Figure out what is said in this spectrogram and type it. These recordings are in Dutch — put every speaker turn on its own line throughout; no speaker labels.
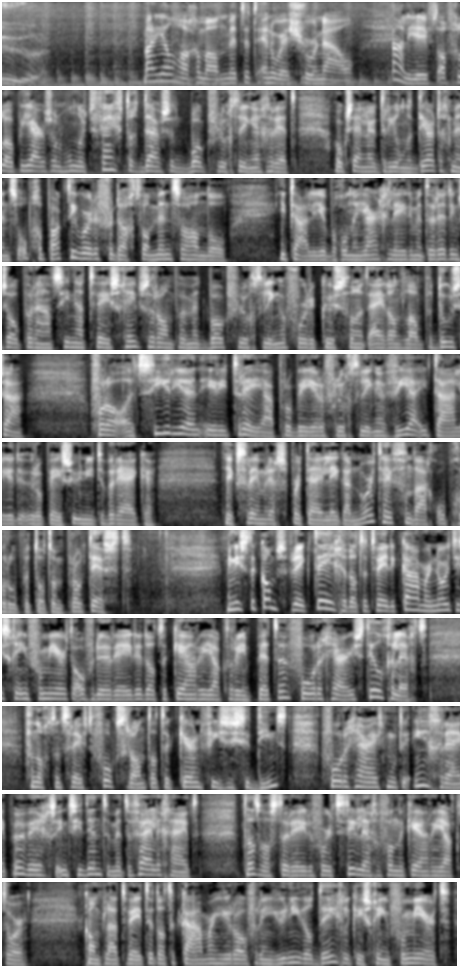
uur.
Marielle Hageman met het NOS Journaal. Italië heeft afgelopen jaar zo'n 150.000 bootvluchtelingen gered. Ook zijn er 330 mensen opgepakt die worden verdacht van mensenhandel. Italië begon een jaar geleden met de reddingsoperatie... na twee scheepsrampen met bootvluchtelingen voor de kust van het eiland Lampedusa. Vooral uit Syrië en Eritrea proberen vluchtelingen via Italië de Europese Unie te bereiken. De extreemrechtse partij Lega Noord heeft vandaag opgeroepen tot een protest. Minister Kamp spreekt tegen dat de Tweede Kamer nooit is geïnformeerd over de reden dat de kernreactor in Petten vorig jaar is stilgelegd. Vanochtend schreef de Volkskrant dat de kernfysische dienst vorig jaar heeft moeten ingrijpen wegens incidenten met de veiligheid. Dat was de reden voor het stilleggen van de kernreactor. Kamp laat weten dat de Kamer hierover in juni wel degelijk is geïnformeerd.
